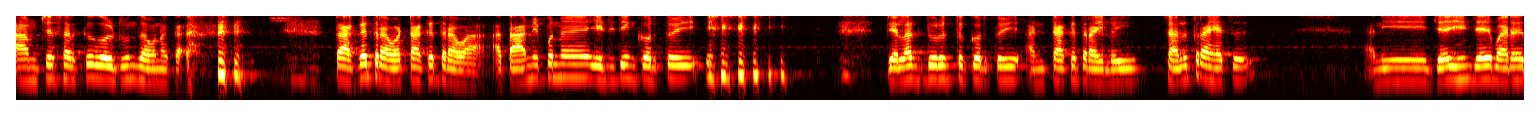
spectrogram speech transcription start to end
आमच्यासारखं गळटून जाऊ नका. टाकत राहा टाकत राहा. आता आम्ही पण एडिटिंग करतोय. त्यालाच दुरुस्त करतोय आणि टाकत राहिलोय. चालत राहायचं. आणि जय हिंद जय भारत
